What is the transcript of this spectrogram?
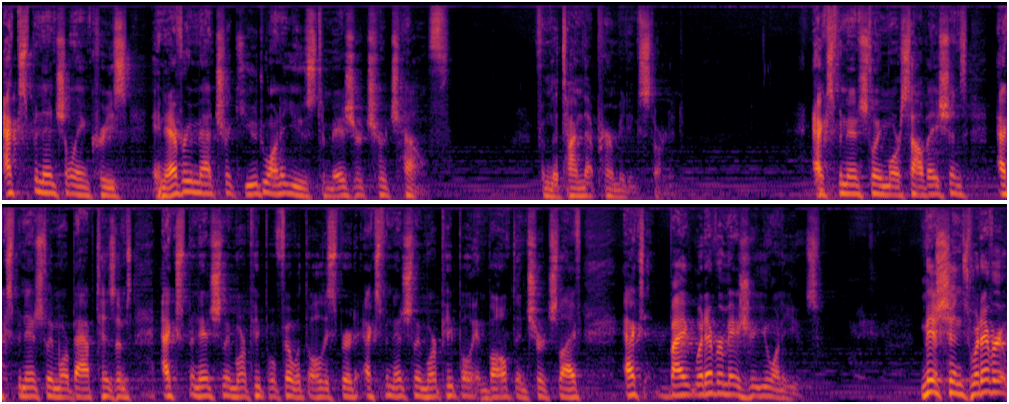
exponential increase in every metric you'd want to use to measure church health from the time that prayer meeting started. Exponentially more salvations, exponentially more baptisms, exponentially more people filled with the Holy Spirit, exponentially more people involved in church life, ex- by whatever measure you want to use. Missions, whatever,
